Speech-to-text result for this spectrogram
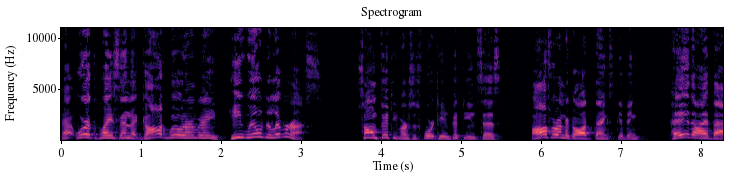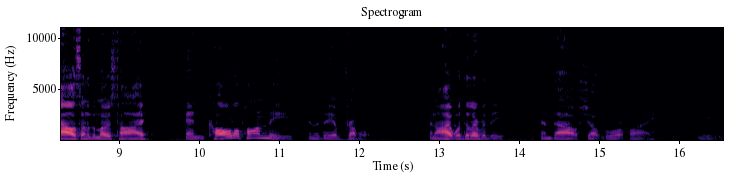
That, we're at the place then that God will intervene. He will deliver us. Psalm 50, verses 14 and 15 says, Offer unto God thanksgiving, pay thy vows unto the Most High, and call upon me in the day of trouble, and I will deliver thee, and thou shalt glorify me.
